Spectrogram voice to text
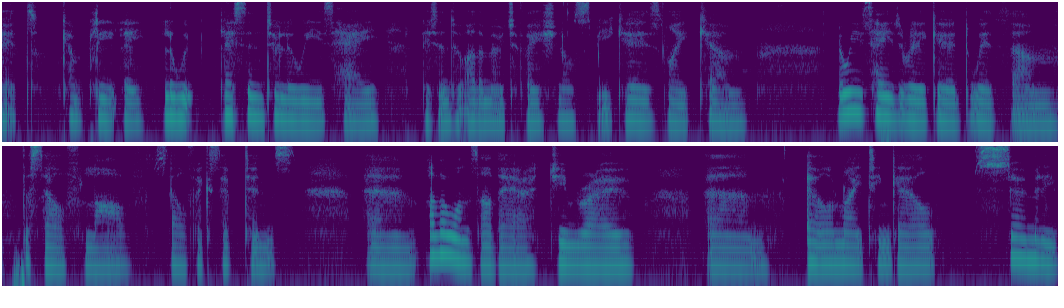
it completely. Listen to Louise Hay. Listen to other motivational speakers like um, Louise Hay is really good with um, the self love, self acceptance. Um, other ones are there Jim Rohn, um, Earl Nightingale, so many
